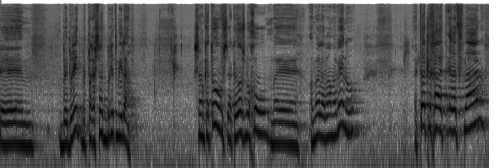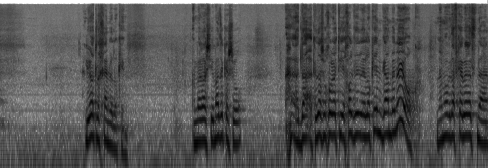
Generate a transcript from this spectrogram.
אה, בברית, בפרשת ברית מילה. שם כתוב שהקדוש ברוך הוא אה, אומר לאברהם אבינו, לתת לך את ארץ כנען, להיות לכם אלוקים. אומר רש"י, מה זה קשור? הקדוש ברוך הוא לא יכול להיות אלוקים גם בניו יורק. למה דווקא בארץ כנען?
